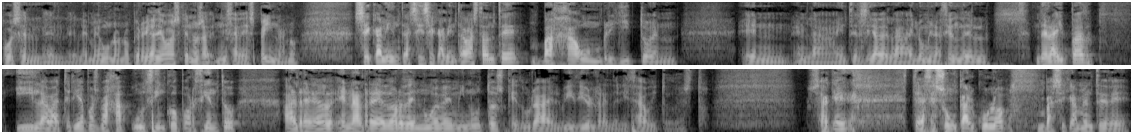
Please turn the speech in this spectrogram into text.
pues el, el, M1, ¿no? Pero ya digo, es que no se, ni se despeina, ¿no? Se calienta, sí, se calienta bastante, baja un brillito en, en, en la intensidad de la iluminación del, del iPad y la batería pues baja un 5% alrededor, en alrededor de 9 minutos que dura el vídeo, el renderizado y todo esto. O sea que te haces un cálculo básicamente de,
